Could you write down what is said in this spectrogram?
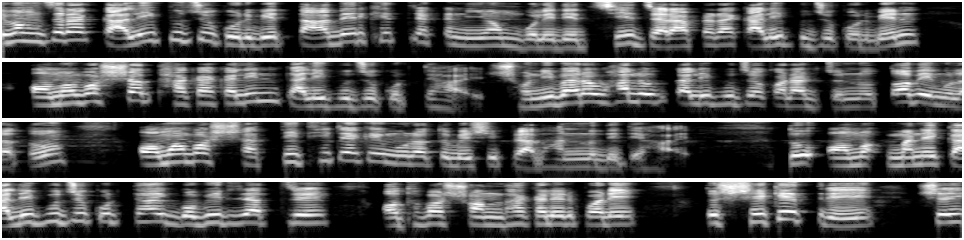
এবং যারা কালী পুজো করবে, তাদের ক্ষেত্রে একটা নিয়ম বলে দিচ্ছি, যারা আপনারা কালী পুজো করবেন, অমাবস্যা থাকাকালীন কালী পুজো করতে হয়। শনিবারও ভালো কালী পুজো করার জন্য, তবে মূলত অমাবস্যা তিথিটাকে মূলত বেশি প্রাধান্য দিতে হয়। তো মানে কালী পুজো করতে হয় গভীর রাত্রে অথবা সন্ধ্যাকালের পরে। তো সেক্ষেত্রে সেই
